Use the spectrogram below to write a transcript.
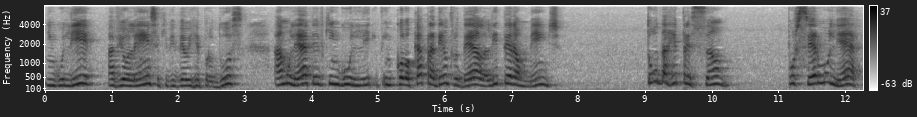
engolir a violência que viveu e reproduz, a mulher teve que engolir, colocar para dentro dela, literalmente, toda a repressão por ser mulher.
